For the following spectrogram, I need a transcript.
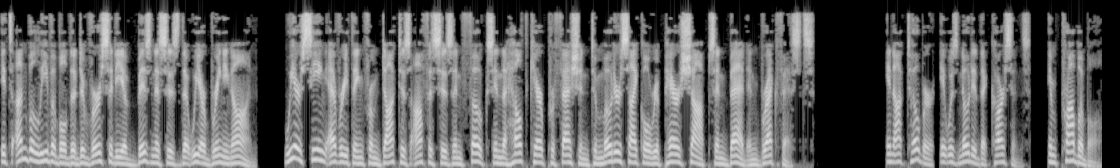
It's unbelievable the diversity of businesses that we are bringing on. We are seeing everything from doctors' offices and folks in the healthcare profession to motorcycle repair shops and bed and breakfasts." In October, it was noted that Carson's improbable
